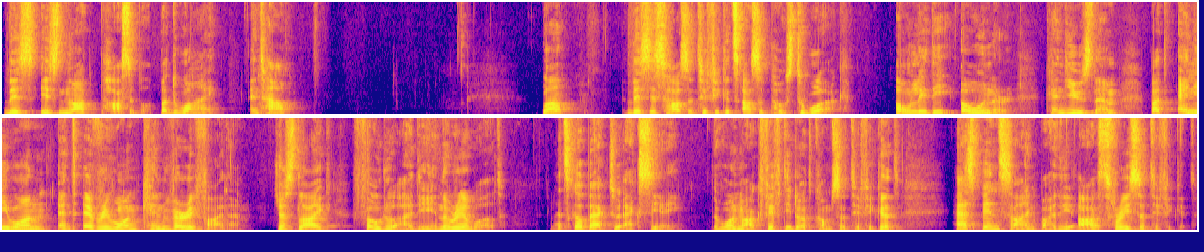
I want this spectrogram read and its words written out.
This is not possible. But why and how? Well, this is how certificates are supposed to work. Only the owner can use them, but anyone and everyone can verify them, just like photo ID in the real world. Let's go back to XCA. The onemark50.com certificate has been signed by the R3 certificate.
